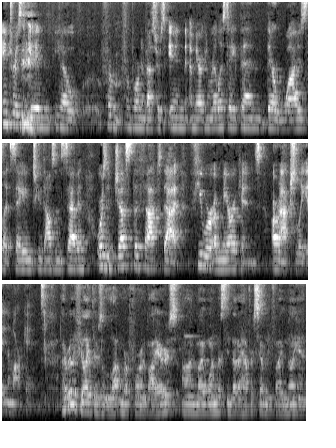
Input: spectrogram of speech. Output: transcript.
interest in, you know, from, from foreign investors in American real estate than there was, let's say, in 2007? Or is it just the fact that fewer Americans are actually in the market? I really feel like there's a lot more foreign buyers on my one listing that I have for 75 million.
